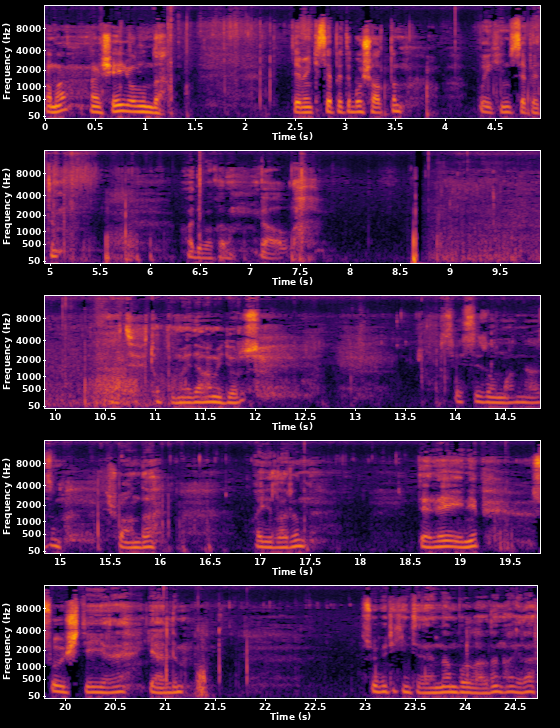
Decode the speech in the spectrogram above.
Ama her şey yolunda. Deminki sepeti boşalttım. Bu ikinci sepetim. Hadi bakalım. Ya Allah. Toplamaya devam ediyoruz. Sessiz olmam lazım. Şu anda ayıların dereye inip su içtiği yere geldim. Su birikintilerinden buralardan ayılar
